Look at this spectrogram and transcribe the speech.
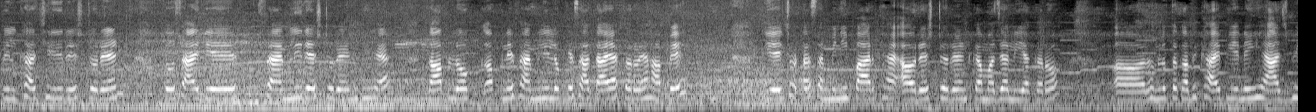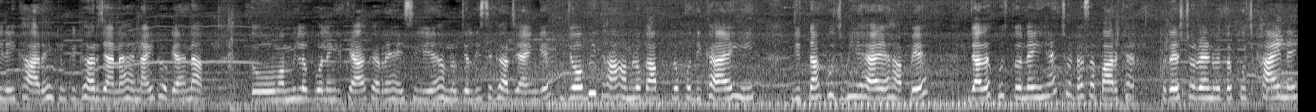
पिलखा खीर रेस्टोरेंट तो शायद ये फैमिली रेस्टोरेंट भी है। तो आप लोग अपने फैमिली लोग के साथ आया करो यहाँ पे। ये छोटा सा मिनी पार्क है और रेस्टोरेंट का मज़ा लिया करो। और हम लोग तो कभी खाए पिए नहीं है, आज भी नहीं खा रहे हैं, क्योंकि घर जाना है नाइट हो गया है ना। तो मम्मी लोग बोलेंगे क्या कर रहे हैं, इसीलिए हम लोग जल्दी से घर जाएँगे। जो भी था हम लोग आप लोग को दिखाए ही, जितना कुछ भी है यहाँ पे। ज़्यादा कुछ तो नहीं है छोटा सा पार्क है, रेस्टोरेंट में तो कुछ खाए नहीं।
